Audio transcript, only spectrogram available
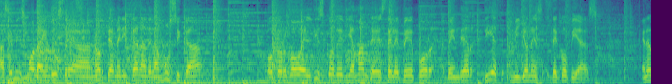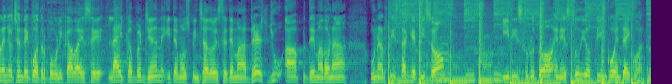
Asimismo, la industria norteamericana de la música otorgó el disco de diamante este LP por vender 10 millones de copias. En el año 84 publicaba ese Like a Virgin y te hemos pinchado este tema Dress You Up de Madonna, un artista que pisó y disfrutó en Estudio 54.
